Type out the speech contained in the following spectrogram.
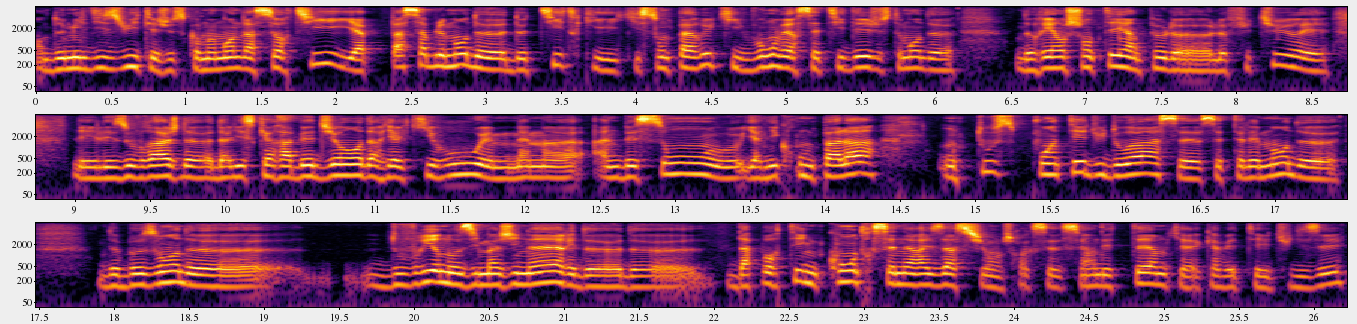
2018 et jusqu'au moment de la sortie, il y a passablement de, de titres qui, sont parus qui vont vers cette idée justement de, réenchanter un peu le, futur. Et les, ouvrages d'Alice Karabédian, d'Ariel Kirou et même euh, Anne Besson ou Yannick Rumpala ont tous pointé du doigt cet élément de de besoin d'ouvrir nos imaginaires et d'apporter une contre-scénarisation. Je crois que c'est un des termes qui, avait été utilisé.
